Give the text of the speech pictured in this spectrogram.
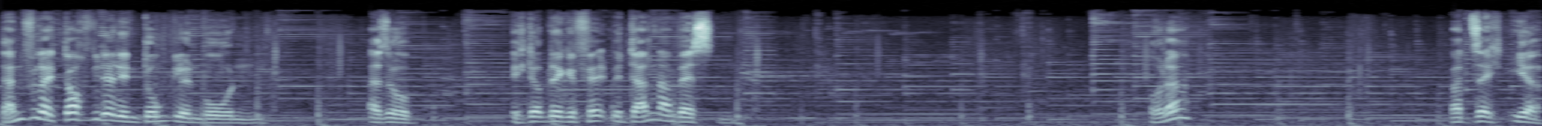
Dann vielleicht doch wieder den dunklen Boden. Also, ich glaube, der gefällt mir dann am besten. Oder? Was sagt ihr?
